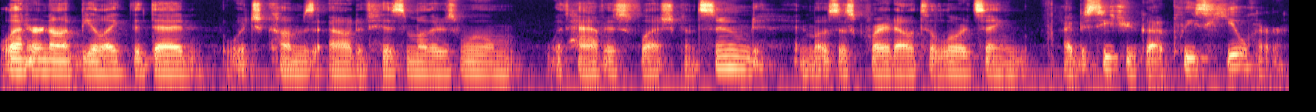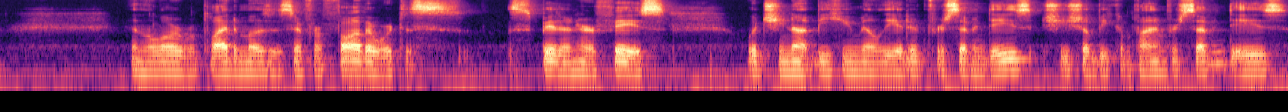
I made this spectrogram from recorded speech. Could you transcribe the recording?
Let her not be like the dead, which comes out of his mother's womb with half his flesh consumed. And Moses cried out to the Lord, saying, I beseech you, God, please heal her. And the Lord replied to Moses, If her father were to spit in her face, would she not be humiliated for seven days? She shall be confined for seven days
